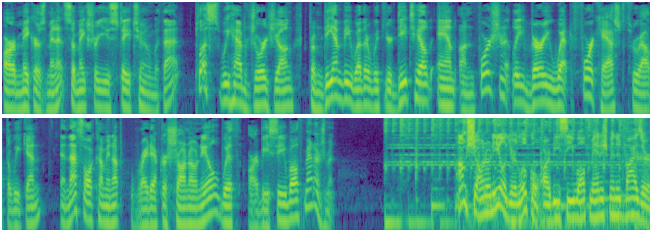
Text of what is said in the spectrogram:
our Maker's Minute, so make sure you stay tuned with that. Plus, we have George Young from DMV Weather with your detailed and unfortunately very wet forecast throughout the weekend. And that's all coming up right after Sean O'Neill with RBC Wealth Management. I'm Sean O'Neill, your local RBC Wealth Management Advisor.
